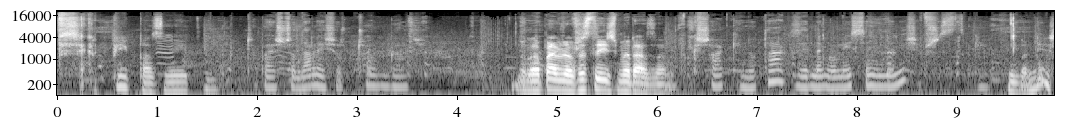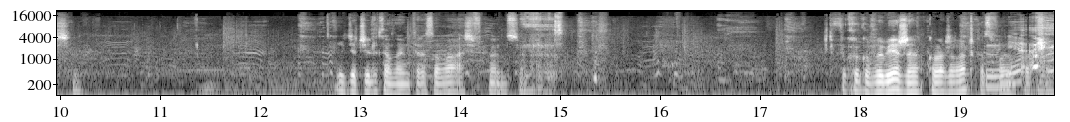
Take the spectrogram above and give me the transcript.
To jest jaka pipa z niej. Trzeba jeszcze dalej się odciągać. No na pewno, wszyscy idźmy razem. W krzaki. No tak, z jednego miejsca nie doniesie wszystkich. No nie się. Gdzie Jillka zainteresowała się w końcu. Ciekawe, Kogo wybierze? Koleżaneczka swoją. Mnie. pewnie.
